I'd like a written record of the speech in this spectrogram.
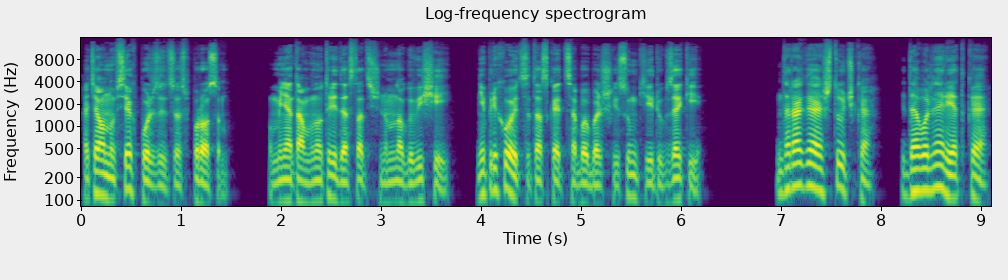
Хотя он у всех пользуется спросом. У меня там внутри достаточно много вещей. Не приходится таскать с собой большие сумки и рюкзаки. Дорогая штучка и довольно редкая,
